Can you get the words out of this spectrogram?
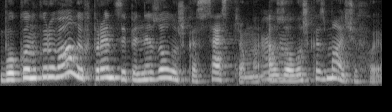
Бо конкурували, в принципі, не Золушка з сестрами, ага. а Золушка з мачухою.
